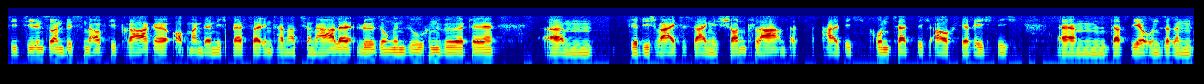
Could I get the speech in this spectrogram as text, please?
sie zielen so ein bisschen auf die Frage, ob man denn nicht besser internationale Lösungen suchen würde. Ähm, für die Schweiz ist eigentlich schon klar, und das halte ich grundsätzlich auch für richtig, ähm, dass wir unseren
